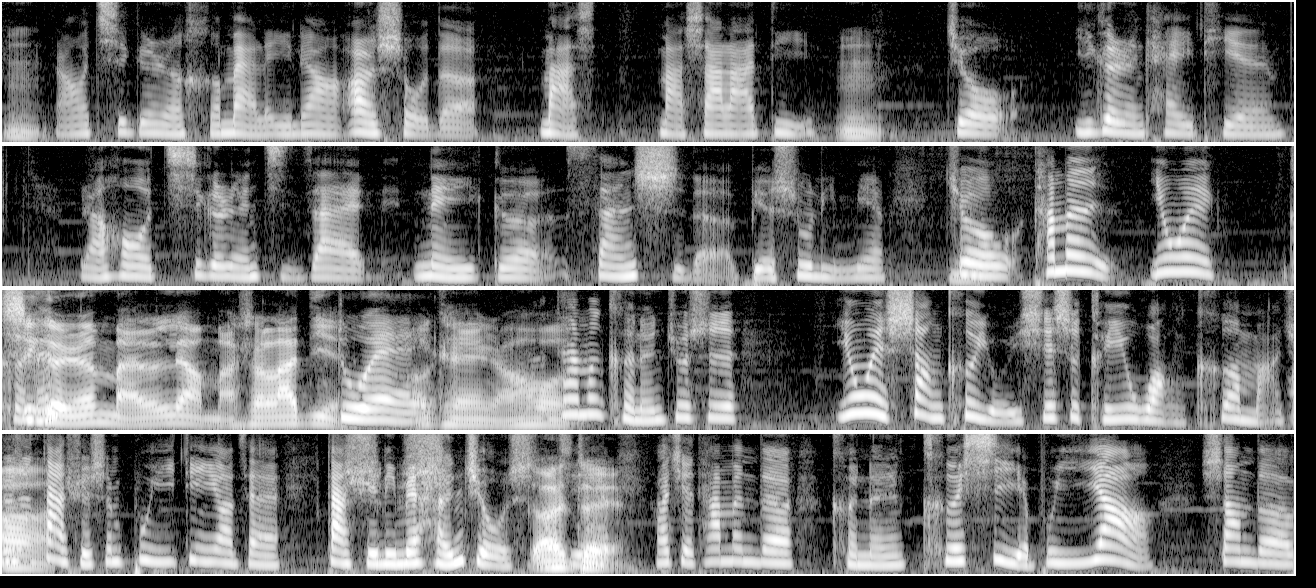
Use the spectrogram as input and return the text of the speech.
嗯，然后七个人合买了一辆二手的玛玛莎拉蒂，嗯就一个人开一天。然后七个人挤在那一个三室的别墅里面，就他们因为七个人买了辆玛莎拉蒂。对 OK，然后他们可能就是因为上课有一些是可以网课嘛，就是啊大学生不一定要在大学里面很久时间，而且他们的可能科系也不一样，上的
